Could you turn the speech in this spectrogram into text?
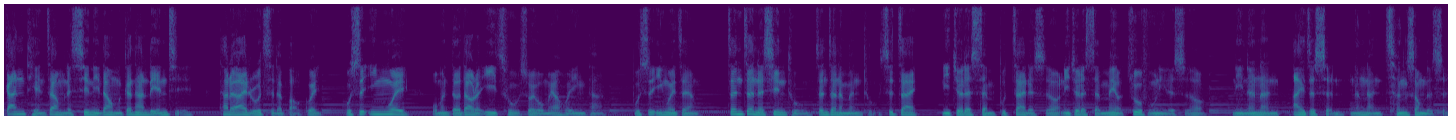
甘甜在我们的心里，让我们跟他连结。他的爱如此的宝贵，不是因为我们得到了益处，所以我们要回应他。不是因为这样，真正的信徒、真正的门徒，是在你觉得神不在的时候，你觉得神没有祝福你的时候。你仍然爱着神，仍然称颂的神，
